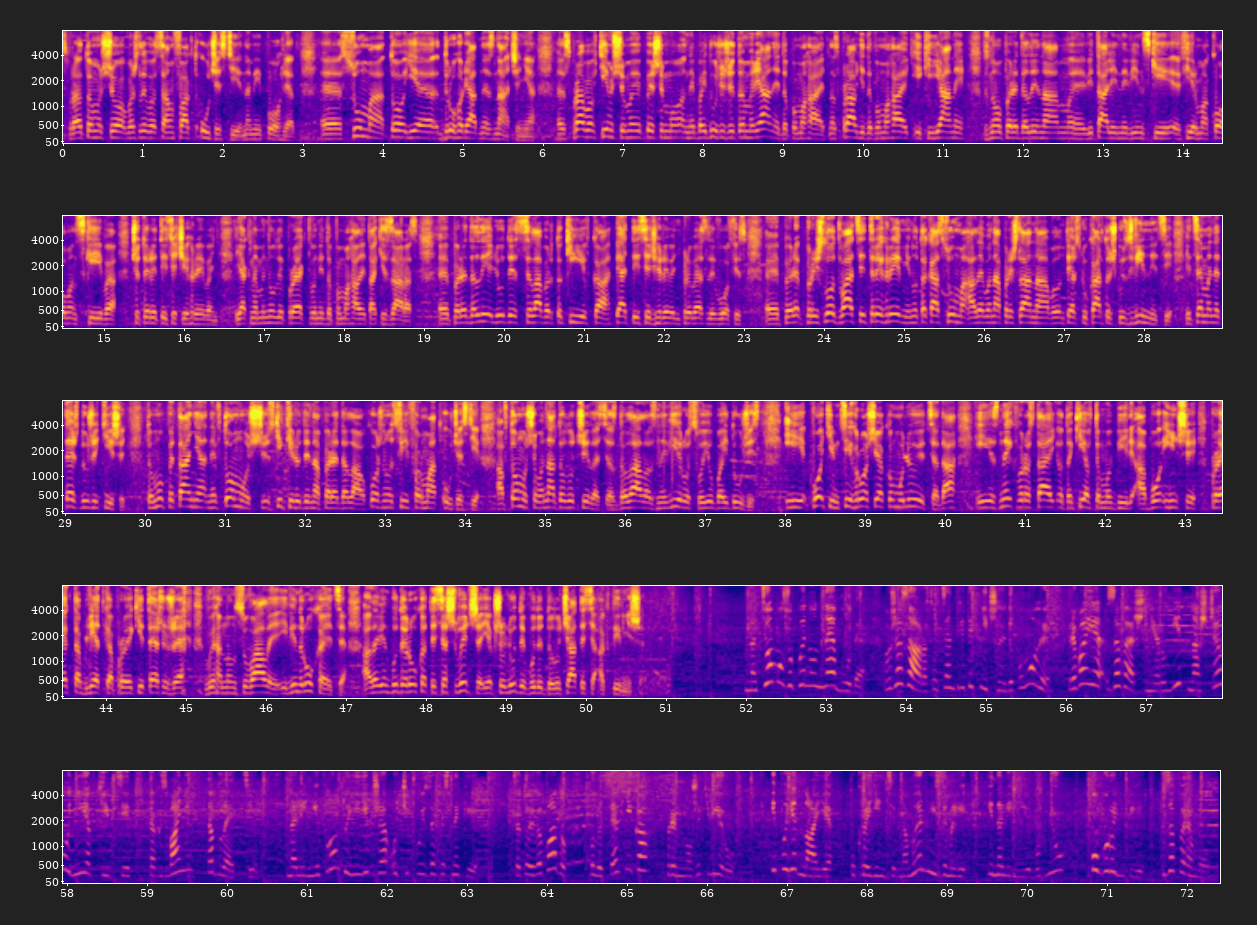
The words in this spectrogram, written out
Справа в тому, що важливо сам факт участі, на мій погляд. Е, Сума то є другорядне значення. Е, Справа в тім, що ми пишемо небайдужі житомиряни допомагають. Насправді допомагають і кияни. Знову передали нам е, Віталій Невінський, фірма Кован з Києва 4 тисячі гривень. Як на минулий проект вони допомагали, так і зараз. Передали люди з села Вертокіївка 5 тисяч гривень привезли в офіс. Прийшло 23 гривні, ну така сума, але вона прийшла на волонтерську карточку з Вінниці, і це мене теж дуже тішить. Тому питання не в тому, що скільки людина передала, у кожного свій формат участі, а в тому, що вона долучилася, здолала зневіру свою байдужість. І потім ці гроші акумулюються, да, і з них виростають отакі автомобілі або інші проект таблетка, про які теж вже ви анонсували, і він рухається, але він буде рухатися швидше, якщо люди будуть долучатися активніше. На цьому зупину не буде. Вже зараз у центрі технічної допомоги триває завершення робіт на ще одній автівці, так званій таблетці. На лінії фронту її вже очікують захисники. Це той випадок, коли техніка примножить віру і поєднає українців на мирній землі і на лінії вогню у боротьбі за перемогу.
